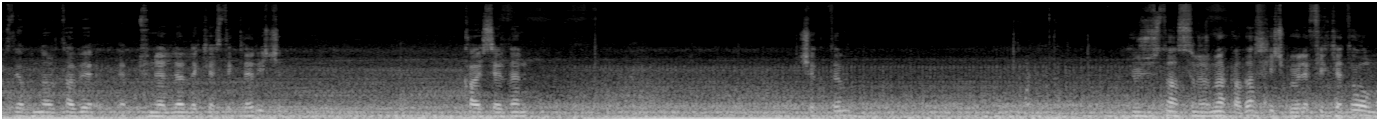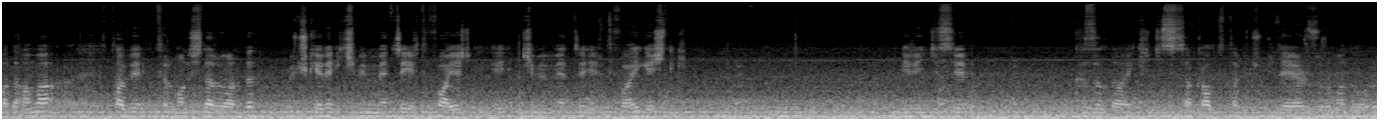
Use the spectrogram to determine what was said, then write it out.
Biz de bunları tabi hep tünellerle kestikleri için Kayseri'den çıktım. Gürcistan sınırına kadar hiç böyle filketi olmadı ama tabi tırmanışlar vardı. 3 kere 2000 metre irtifaya 2000 metre irtifayı geçtik. Birincisi Kızıldağ, ikincisi Sakaltı tabi çünkü de Erzurum'a doğru.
